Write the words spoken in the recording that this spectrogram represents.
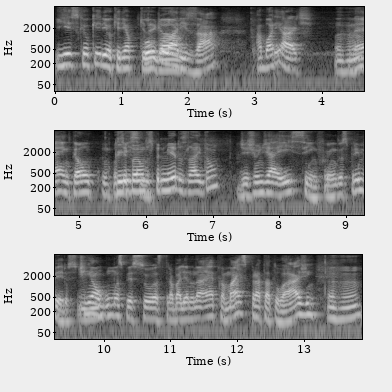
e isso que eu queria, eu queria Que legal. popularizar a body art, Uhum. né? Então, um Você foi um dos primeiros lá, então? De Jundiaí, sim, foi um dos primeiros. Tinha Uhum. algumas pessoas trabalhando na época mais para tatuagem, Aham.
